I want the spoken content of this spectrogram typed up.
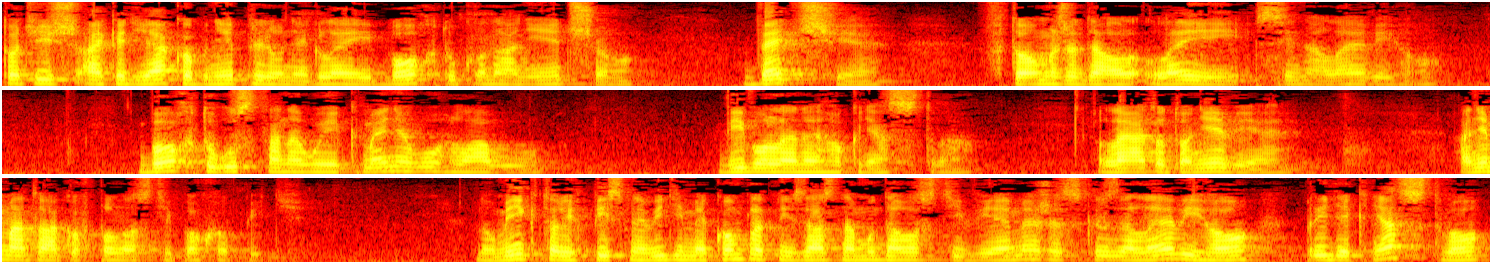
Totiž, aj keď Jakob neprilne k Leji, Boh tu koná niečo väčšie v tom, že dal Leji syna Lévyho. Boh tu ustanovuje kmeňovú hlavu vyvoleného kňastva. Lea toto nevie a nemá to ako v plnosti pochopiť. No my, ktorí v písme vidíme kompletný záznam udalosti, vieme, že skrze Lévyho príde kňastvo,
